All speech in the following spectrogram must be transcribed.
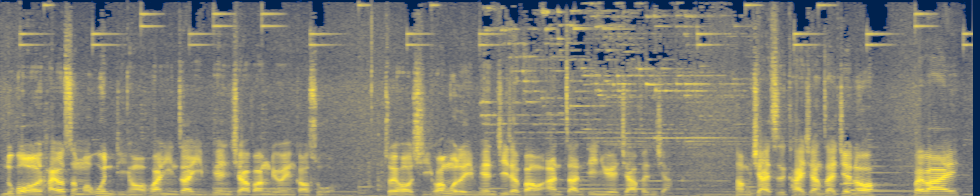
如果还有什么问题哦，欢迎在影片下方留言告诉我。最后，喜欢我的影片记得帮我按赞、订阅、加分享。那我们下一次开箱再见喽，拜拜。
